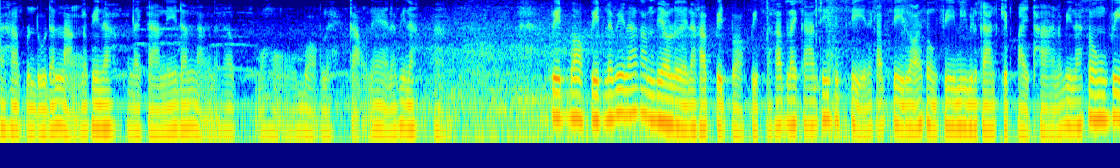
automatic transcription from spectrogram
นะครับมันดูด้านหลังนะพี่นะ รายการนี้ด้านหลังนะครับโอ้โหบอกเลยเก่าแน่นะพี่นะอ่าปิดบอกปิดนะพี่นะคำเดียวเลยนะครับ ปิดบอกปิดนะครับ รายการที่ 14 นะครับ 400 ส่งฟรีมีบริการเก็บปลายทางนะพี่นะส่งฟรี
